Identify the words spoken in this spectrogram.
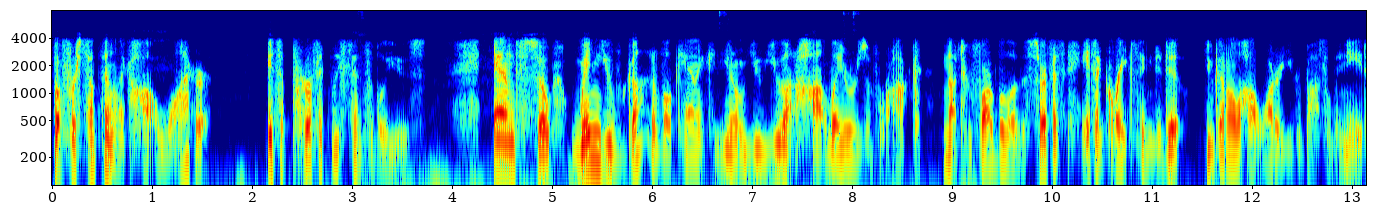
But for something like hot water, it's a perfectly sensible use. And so when you've got a volcanic, you know, you, you got hot layers of rock not too far below the surface, it's a great thing to do. You've got all the hot water you could possibly need.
